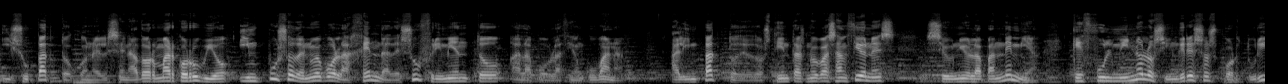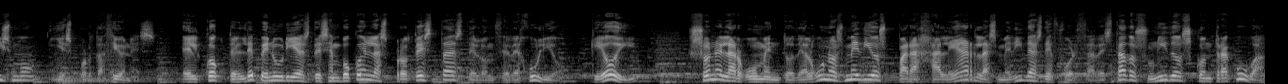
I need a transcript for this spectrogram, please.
y su pacto con el senador Marco Rubio impuso de nuevo la agenda de sufrimiento a la población cubana. Al impacto de 200 nuevas sanciones se unió la pandemia, que fulminó los ingresos por turismo y exportaciones. El cóctel de penurias desembocó en las protestas del 11 de julio, que hoy son el argumento de algunos medios para jalear las medidas de fuerza de Estados Unidos contra Cuba,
